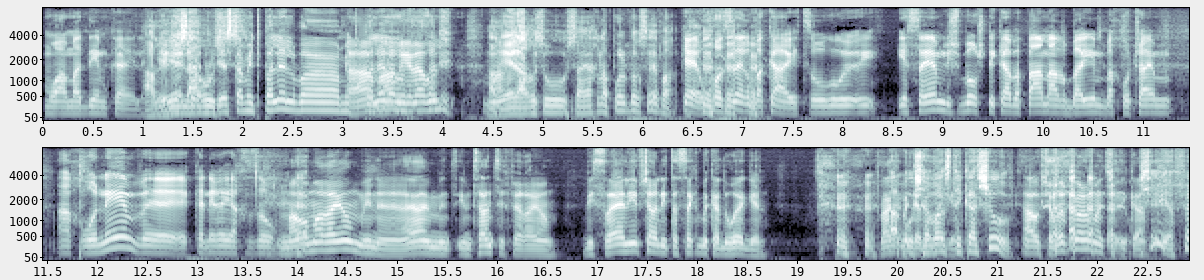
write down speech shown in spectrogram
מועמדים כאלה. אריאל הרוש. יש את המתפלל במתפלל על הספסלים. אריאל הרוש הוא שייך לפועל באר שבע. כן, הוא חוזר בקיץ, הוא יסיים לשבור שתיקה בפעם ה-40 בחודשיים האחרונים, וכנראה יחזור. מה הוא אמר היום? הנה, היה עם צאנציפר היום. בישראל אי אפשר להתעסק בכדורגל. הוא שבר שתיקה שוב. אה, הוא שובר כל הזמן שתיקה. יפה.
